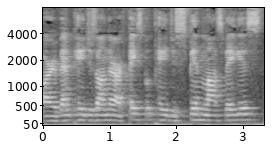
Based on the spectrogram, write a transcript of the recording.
our event page is on there. Our Facebook page is Spin Las Vegas.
